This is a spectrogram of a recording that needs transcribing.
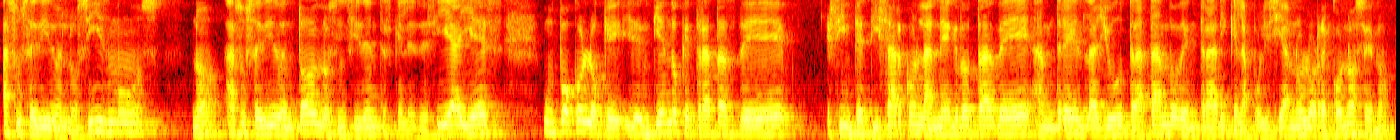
Ha sucedido en los sismos, ¿no? Ha sucedido en todos los incidentes que les decía y es un poco lo que entiendo que tratas de sintetizar con la anécdota de Andrés Layú tratando de entrar y que la policía no lo reconoce, ¿no?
